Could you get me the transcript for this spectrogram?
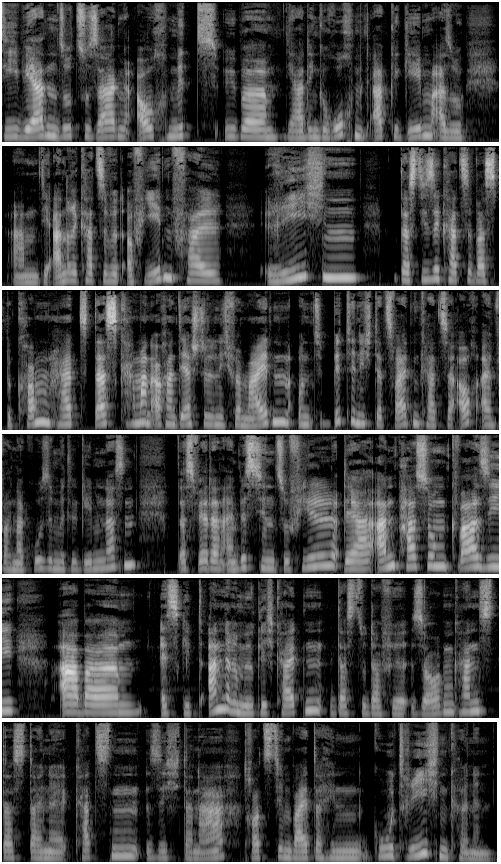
die werden sozusagen auch mit über ja, den Geruch mit abgegeben. Also ähm, die andere Katze wird auf jeden Fall riechen, dass diese Katze was bekommen hat, das kann man auch an der Stelle nicht vermeiden und bitte nicht der zweiten Katze auch einfach Narkosemittel geben lassen. Das wäre dann ein bisschen zu viel der Anpassung quasi. Aber es gibt andere Möglichkeiten, dass du dafür sorgen kannst, dass deine Katzen sich danach trotzdem weiterhin gut riechen können.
